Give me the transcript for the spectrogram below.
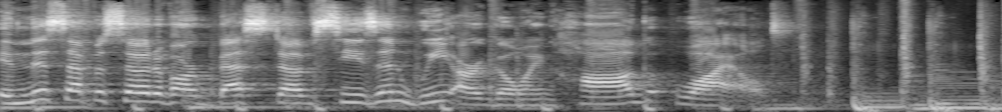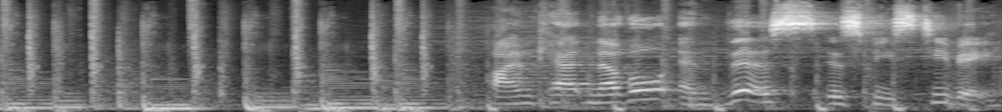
In this episode of our best of season, we are going hog wild. I'm Cat Neville, and this is Feast TV.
